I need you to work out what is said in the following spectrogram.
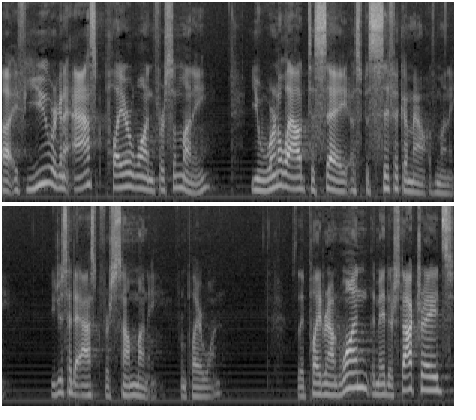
uh, if you were going to ask player one for some money, you weren't allowed to say a specific amount of money. You just had to ask for some money from player one. So they played round one, they made their stock trades.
